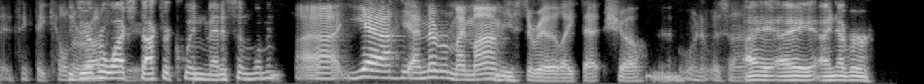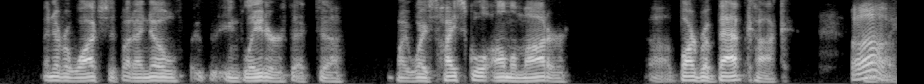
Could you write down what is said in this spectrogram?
I think they killed her. Did you ever watch Dr. Quinn Medicine Woman? Uh, yeah, yeah. I remember my mom Mm. used to really like that show when it was on. I, I I never I never watched it, but I know in later that uh, my wife's high school alma mater, uh, Barbara Babcock, oh, uh,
